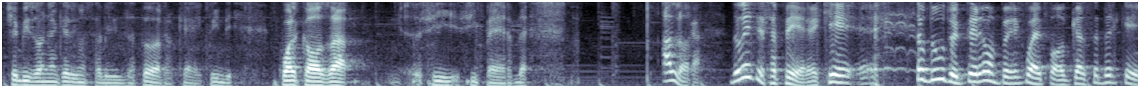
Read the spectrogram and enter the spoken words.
c'è bisogno anche di uno stabilizzatore, ok? Quindi qualcosa eh, si, si perde. Allora, Dovete sapere che eh, ho dovuto interrompere qua il podcast perché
